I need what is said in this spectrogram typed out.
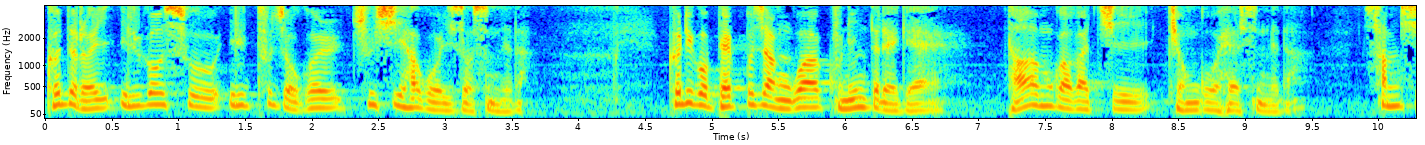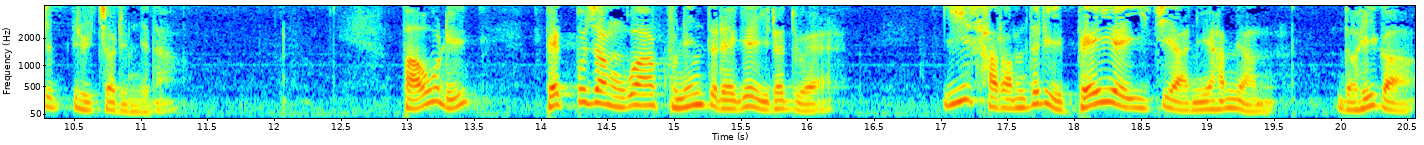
그들의 일거수 일투족을 주시하고 있었습니다. 그리고 백부장과 군인들에게 다음과 같이 경고했습니다. 31절입니다. 바울이 백부장과 군인들에게 이르되 이 사람들이 배에 있지 아니하면 너희가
